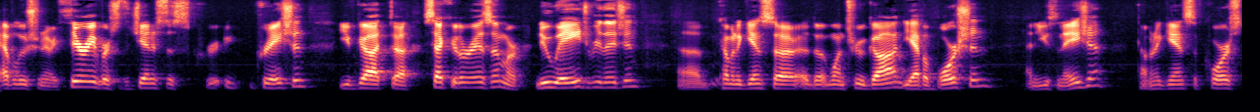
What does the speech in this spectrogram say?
evolutionary theory versus the Genesis cre- creation. You've got uh, secularism or New Age religion uh, coming against uh, the one true God. You have abortion and euthanasia coming against, of course,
